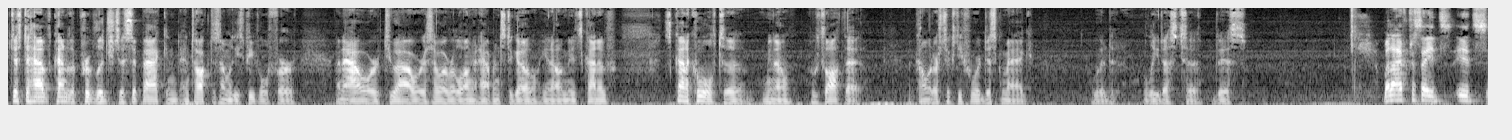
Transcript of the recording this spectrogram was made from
just to have kind of the privilege to sit back and, and talk to some of these people for an hour or two hours, however long it happens to go. You know, I mean, it's kind of, it's kind of cool to, you know, who thought that a Commodore 64 disc mag would lead us to this. Well, I have to say it's it's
